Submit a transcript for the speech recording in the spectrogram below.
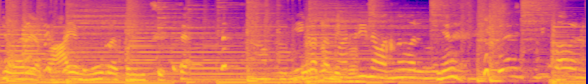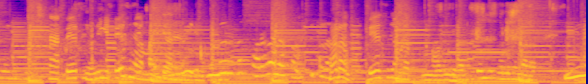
இங்க வர வாய மூடுற வருது ஆ, பேசுங்க. நீங்க பேசுங்க நம்ம மேடம் பேசுங்க மேடம். சொல்லுங்க மேடம். நீங்க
